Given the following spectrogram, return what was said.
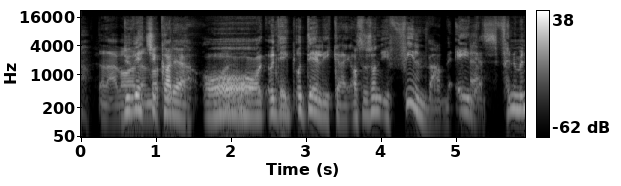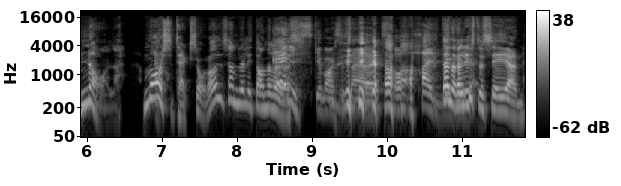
Var- Du vet ikke hva det er. Åh, og, det, og det liker jeg. Altså sånn i filmverdenen. Aliens. Fenomenale. Mars Attacks òg, da. Selv om det er litt annerledes. Elsker Mars Attacks! Å, herregud. Den har jeg lyst til å se igjen.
